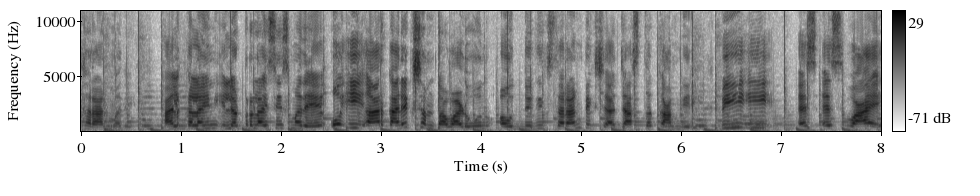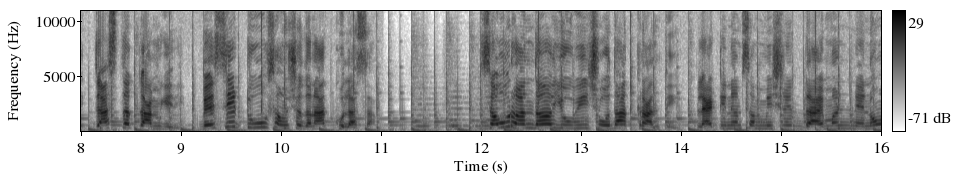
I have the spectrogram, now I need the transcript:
थरांमध्ये अल्कलाईन इलेक्ट्रोलायसिसमध्ये ओईआर कार्यक्षमता वाढवून औद्योगिक स्तरांपेक्षा जास्त कामगिरी बीई एस एस वाय जास्त कामगिरी बेसी टू संशोधनात खुलासा. सौर अंध युव्ही शोधात क्रांती प्लॅटिनम संमिश्रित डायमंड नॅनो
